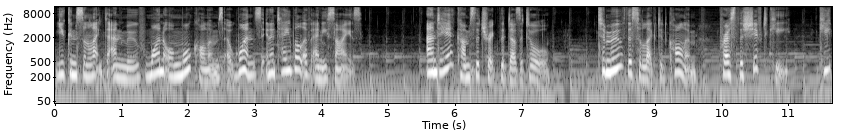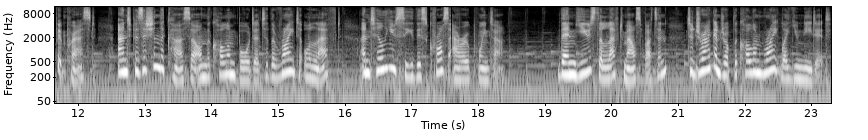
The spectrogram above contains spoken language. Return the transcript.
You can select and move one or more columns at once in a table of any size. And here comes the trick that does it all. To move the selected column, press the Shift key, keep it pressed, and position the cursor on the column border to the right or left until you see this cross arrow pointer. Then use the left mouse button to drag and drop the column right where you need it.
